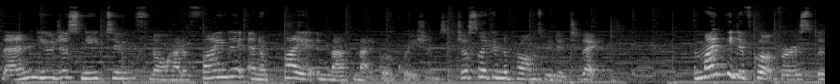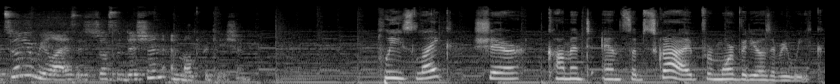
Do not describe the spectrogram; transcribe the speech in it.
Then you just need to know how to find it and apply it in mathematical equations, just like in the problems we did today. It might be difficult at first, but soon you realize it's just addition and multiplication. Please like, share, comment, and subscribe for more videos every week.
